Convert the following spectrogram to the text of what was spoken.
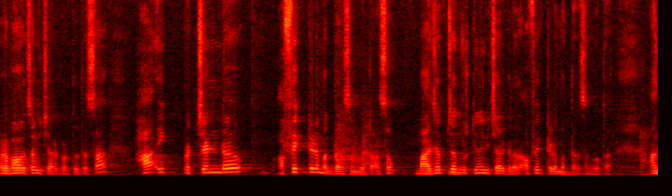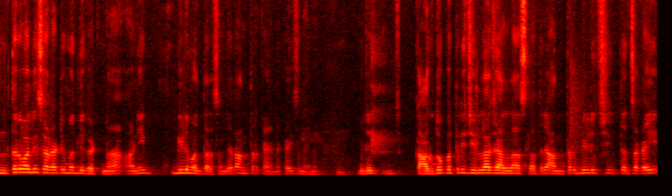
प्रभावाचा विचार करतो तसा हा एक प्रचंड अफेक्टेड मतदारसंघ होता. असं भाजपच्या दृष्टीने विचार केला अफेक्टेड मतदारसंघ होता. आंतरवाली सराटीमधली घटना आणि बीड मतदारसंघात अंतर काय ना? काहीच नाही ना? म्हणजे कागदोपत्री जिल्हा जालना असला तरी आंतर बीडची त्याचा काही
